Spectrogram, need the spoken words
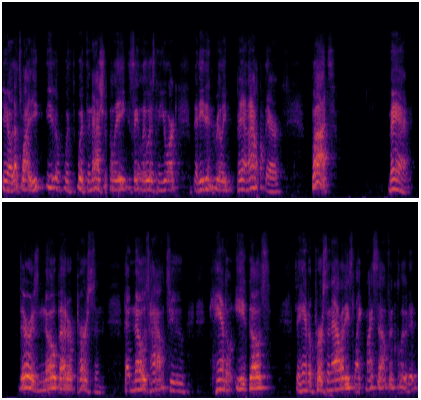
You know, that's why he, with, with the National League, St. Louis, New York, that he didn't really pan out there. But man, there is no better person that knows how to handle egos, to handle personalities, like myself included,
